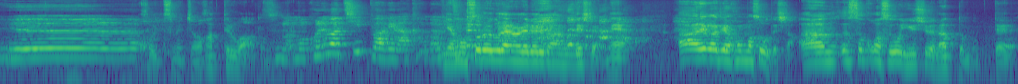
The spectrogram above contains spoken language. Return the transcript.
へえこいつめっちゃ分かってるわと思って。もうこれはチップあげなあかんないいやもうそれぐらいのレベル感でしたよね あれはじゃほんまそうでした。あーそこはすごい優秀やなと思って。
